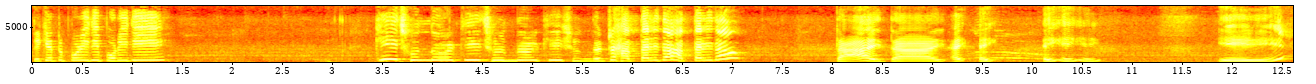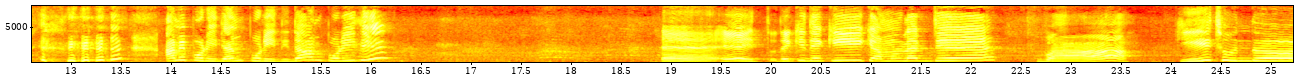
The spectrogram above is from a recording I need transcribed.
দেখে একটু পড়ি দি পড়ি দি কি সুন্দর কি সুন্দর কি সুন্দর। একটু হাততালি দাও হাততালি দাও। তাই তাই। এই এই এই এই এই। এই। আমি পড়ি দিই আমি পড়ি দিই দাও আমি পড়ি দিই। হ্যাঁ, এই তো দেখি দেখি কেমন লাগছে। বাহ কি সুন্দর।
